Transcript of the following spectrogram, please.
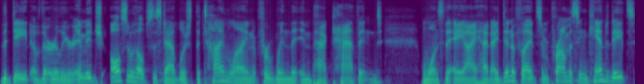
The date of the earlier image also helps establish the timeline for when the impact happened. Once the AI had identified some promising candidates,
